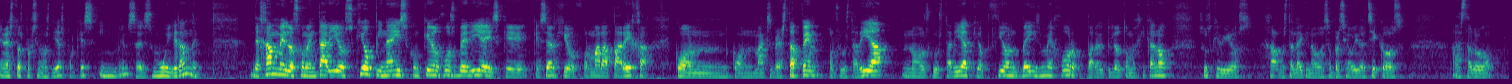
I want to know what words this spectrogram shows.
en estos próximos días porque es inmensa, es muy grande. Dejadme en los comentarios qué opináis, con qué ojos veríais que, Sergio formara pareja con, con, Max Verstappen. ¿Os gustaría? ¿No os gustaría? ¿Qué opción veis mejor para el piloto mexicano? Suscribíos, dejad vuestro like y nos vemos en el próximo vídeo, chicos. Hasta luego.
